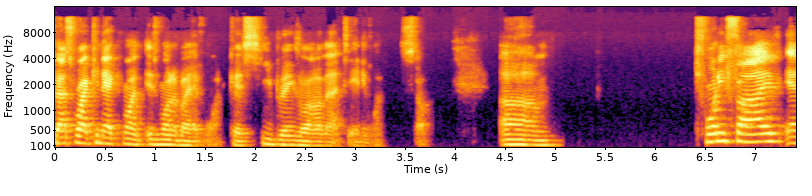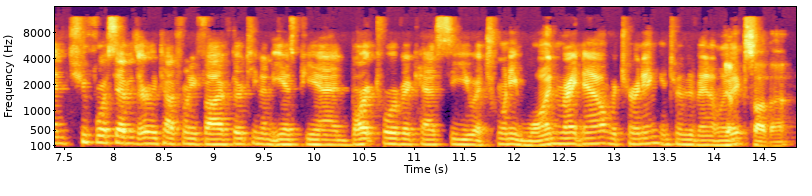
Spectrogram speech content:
that's why Knecht one is one of my everyone because he brings a lot of that to anyone. So, um, 25 and 247's early top 25, 13 on ESPN. Bart Torvik has CU at 21 right now, returning in terms of analytics. Yep, saw that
